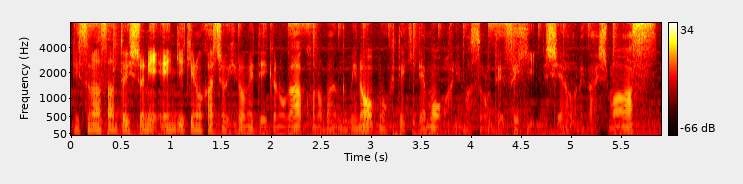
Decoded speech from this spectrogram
リスナーさんと一緒に演劇の価値を広めていくのがこの番組の目的でもありますのでぜひシェアお願いします。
